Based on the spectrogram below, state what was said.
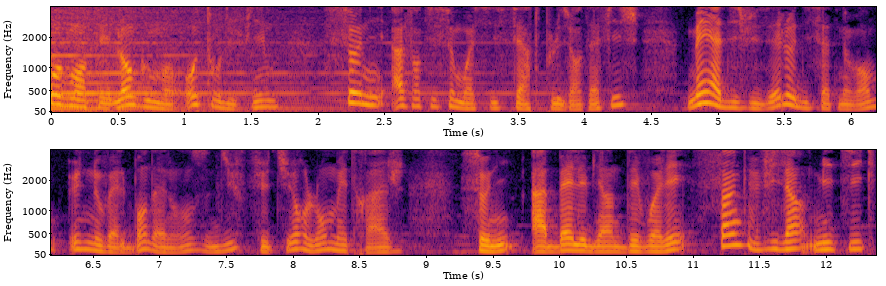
Augmenter l'engouement autour du film, Sony a sorti ce mois-ci certes plusieurs affiches, mais a diffusé le 17 novembre une nouvelle bande-annonce du futur long métrage. Sony a bel et bien dévoilé 5 vilains mythiques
